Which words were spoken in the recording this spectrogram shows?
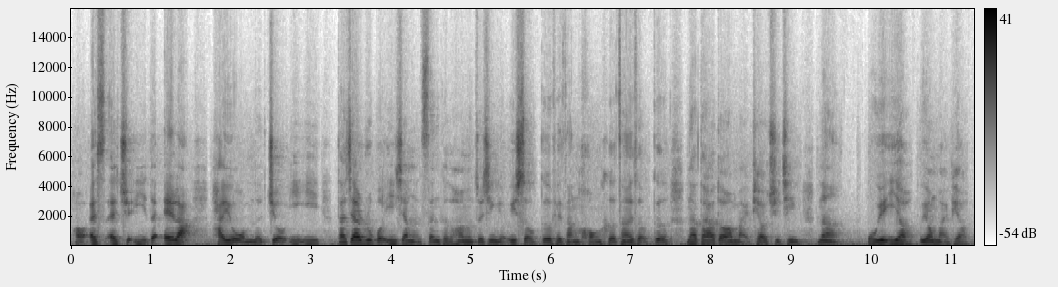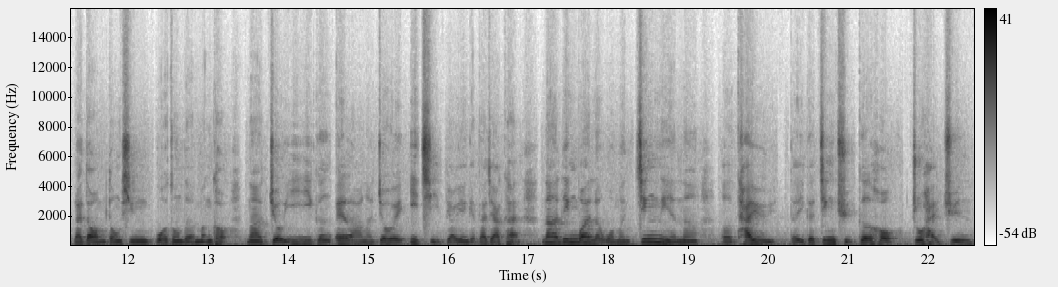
好 S H E 的 ella，还有我们的九一一。大家如果印象很深刻的话，他们最近有一首歌非常红，合唱一首歌，那大家都要买票去听。那五月一号不用买票，来到我们东兴国中的门口，那九一一跟 ella 呢就会一起表演给大家看。那另外呢，我们今年呢，呃，台语的一个金曲歌后朱海军，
